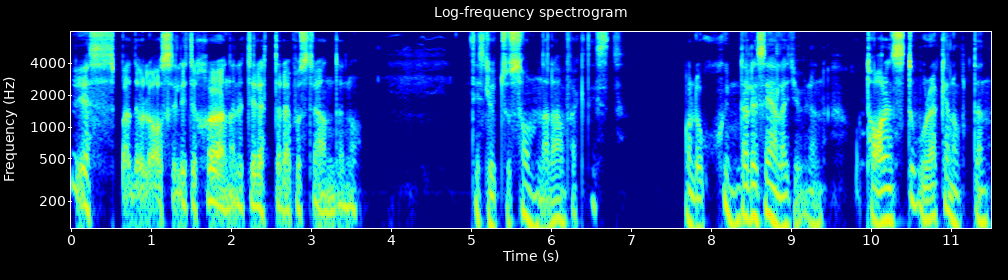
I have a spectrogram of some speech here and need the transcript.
gäspade och la sig lite skönare till rätta där på stranden och till slut så somnade han faktiskt. Och då skyndade sig alla djuren och tar den stora kanoten,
